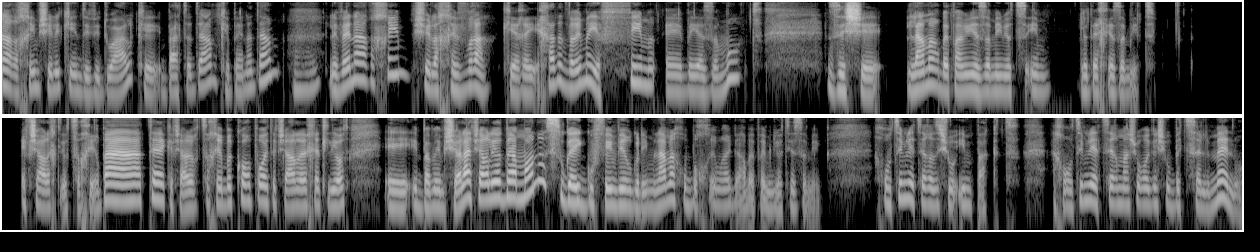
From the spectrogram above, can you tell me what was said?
הערכים שלי כאינדיבידואל, כבת אדם, כבן אדם, mm-hmm. לבין הערכים של החברה. כי הרי אחד הדברים היפים אה, ביזמות, זה שלמה הרבה פעמים יזמים יוצאים לדרך יזמית? אפשר ללכת להיות שכיר בטק, אפשר להיות שכיר בקורפורט, אפשר ללכת להיות אה, בממשלה, אפשר להיות בהמון סוגי גופים וארגונים. למה אנחנו בוחרים רגע הרבה פעמים להיות יזמים? אנחנו רוצים לייצר איזשהו אימפקט. אנחנו רוצים לייצר משהו רגע שהוא בצלמנו.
